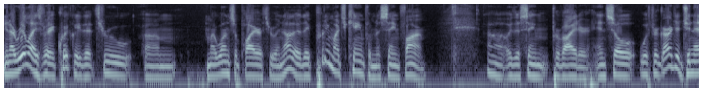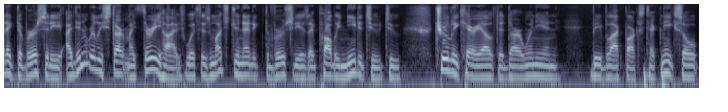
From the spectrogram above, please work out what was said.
And I realized very quickly that through um, my one supplier through another, they pretty much came from the same farm uh, or the same provider. And so, with regard to genetic diversity, I didn't really start my 30 hives with as much genetic diversity as I probably needed to to truly carry out the Darwinian bee black box technique. So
